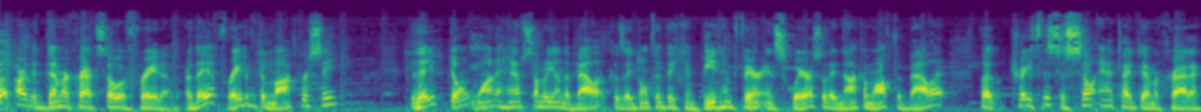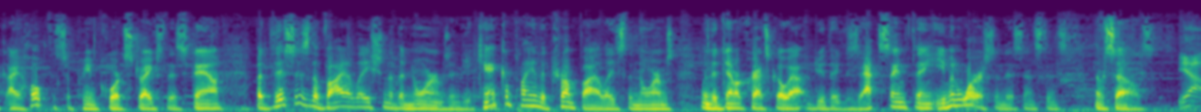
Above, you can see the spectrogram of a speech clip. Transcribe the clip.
What are the Democrats so afraid of? Are they afraid of democracy? They don't want to have somebody on the ballot because they don't think they can beat him fair and square, so they knock him off the ballot? Look, Trace, this is so anti democratic. I hope the Supreme Court strikes this down. But this is the violation of the norms. And you can't complain that Trump violates the norms when the Democrats go out and do the exact same thing, even worse in this instance, themselves. Yeah,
